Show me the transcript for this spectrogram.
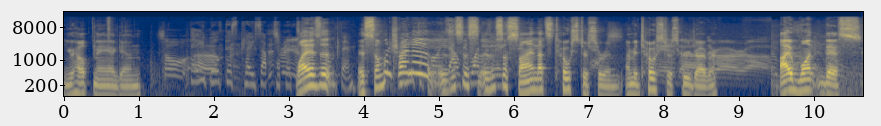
You helped me again. So, They uh, built this place up to protect Why is it? Is someone trying to? Is this a, is this a sign? That's toaster syringe. I mean toaster uh, screwdriver. there are, uh, I want this.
